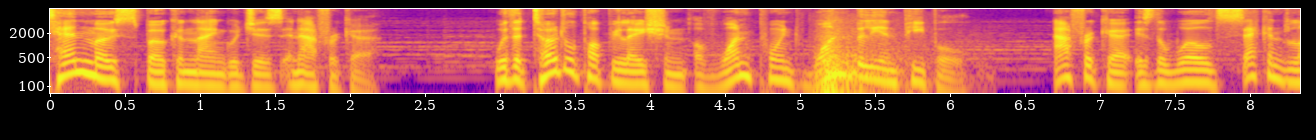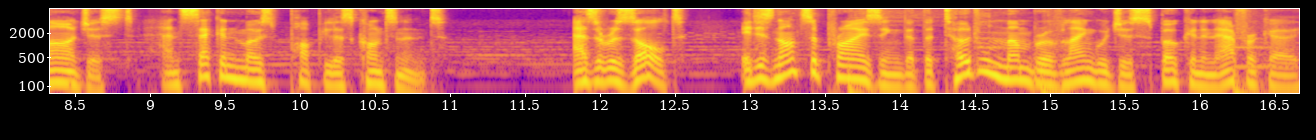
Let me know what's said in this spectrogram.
10 most spoken languages in Africa. With a total population of 1.1 billion people, Africa is the world's second largest and second most populous continent. As a result, it is not surprising that the total number of languages spoken in Africa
